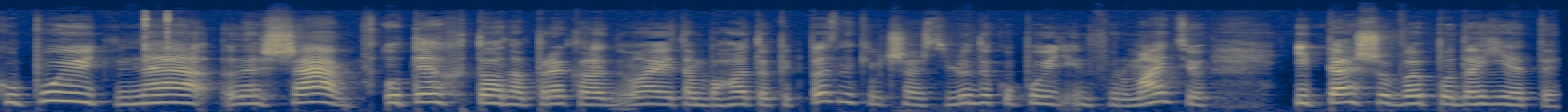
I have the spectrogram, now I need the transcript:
купують не лише у тих, хто, наприклад, має там багато підписників, чи люди купують інформацію і те, що ви подаєте.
